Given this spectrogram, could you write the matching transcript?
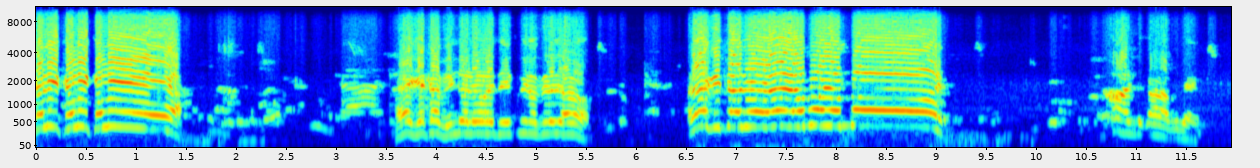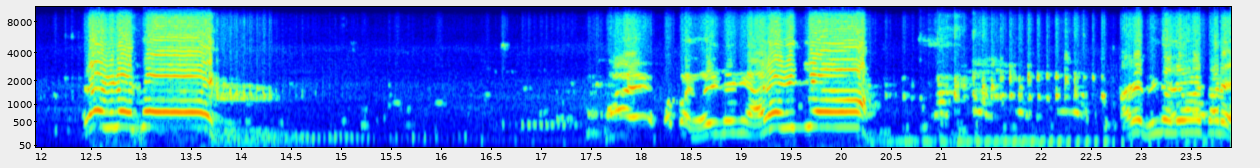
કલી કલી કલી. હે, જેઠા ભીંડો લેવા હોય તો એકવી નો કિલો જાણો. અરે ગીતાબેન, અરે રંબો રંબર આ કાણા બધા અરે વિનોદભાઈ પપ્પા હોય નહીં. અરે વિદ્યા. અરે ભીંડો લેવાનો તારે.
